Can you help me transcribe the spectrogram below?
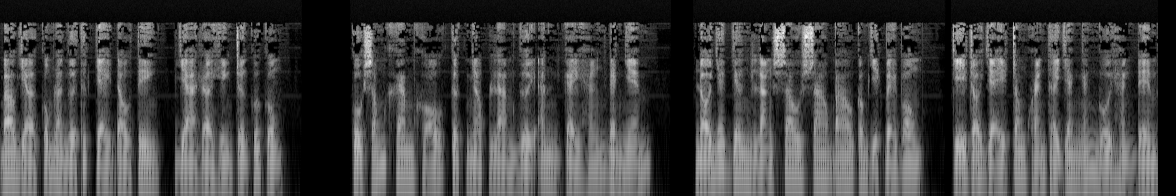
bao giờ cũng là người thức dậy đầu tiên và rời hiện trường cuối cùng. Cuộc sống kham khổ, cực nhọc làm người Anh gầy hẳn đen nhẽm. Nỗi nhớ dân lặng sâu sau bao công việc bề bộn, chỉ trỗi dậy trong khoảng thời gian ngắn ngủi hàng đêm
